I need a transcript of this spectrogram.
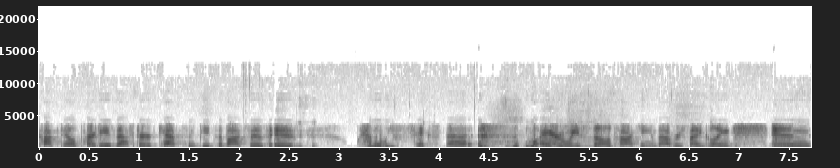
cocktail parties after caps and pizza boxes is haven't we fixed that? Why are we still talking about recycling? And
